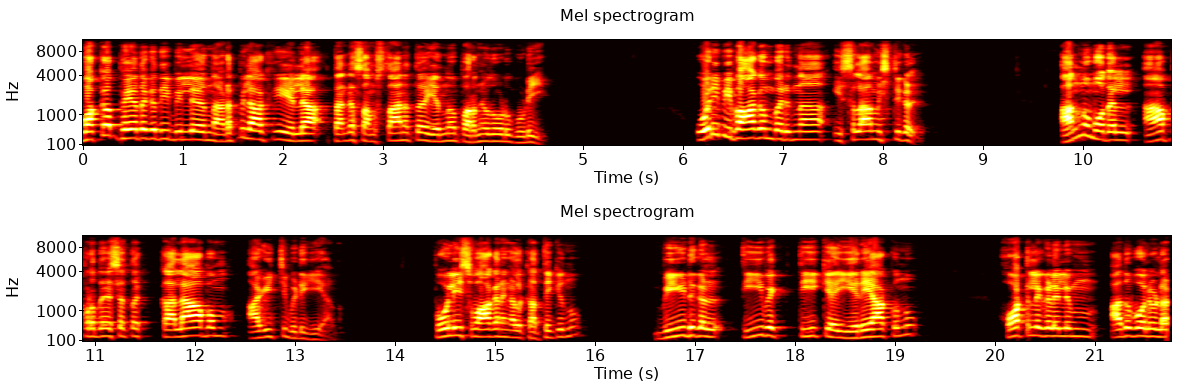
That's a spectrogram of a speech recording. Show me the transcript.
വക്കഫ് ഭേദഗതി ബില്ല് നടപ്പിലാക്കുകയല്ല തന്റെ സംസ്ഥാനത്ത് എന്ന് പറഞ്ഞതോടുകൂടി ഒരു വിഭാഗം വരുന്ന ഇസ്ലാമിസ്റ്റുകൾ അന്നു മുതൽ ആ പ്രദേശത്ത് കലാപം അഴിച്ചു വിടുകയാണ് പോലീസ് വാഹനങ്ങൾ കത്തിക്കുന്നു. വീടുകൾ തീ തീക്ക് ഇരയാക്കുന്നു. ഹോട്ടലുകളിലും അതുപോലുള്ള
